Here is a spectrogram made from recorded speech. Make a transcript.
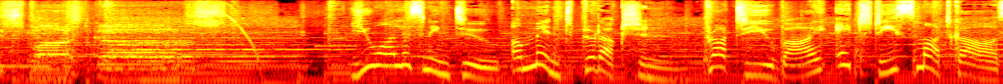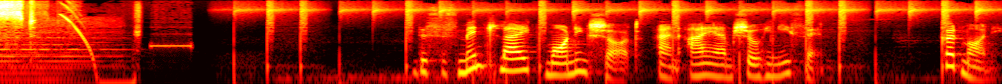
Smartcast. You are listening to a Mint production brought to you by HT Smartcast. This is Mint Light Morning Shot, and I am Shohini Sen. Good morning.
